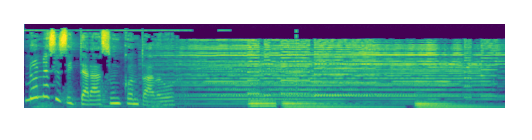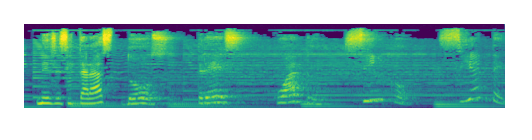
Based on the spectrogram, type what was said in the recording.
no necesitarás un contador. Necesitarás 2, 3, 4, 5, 7.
